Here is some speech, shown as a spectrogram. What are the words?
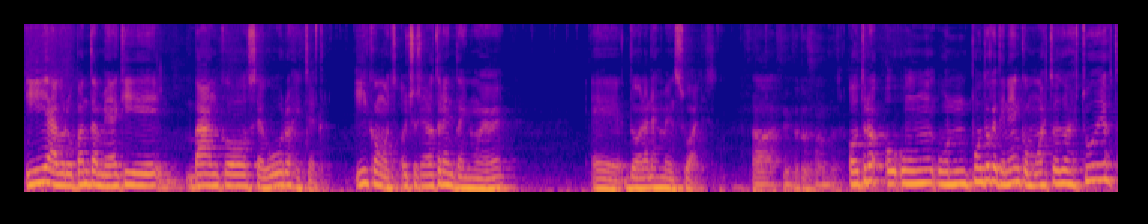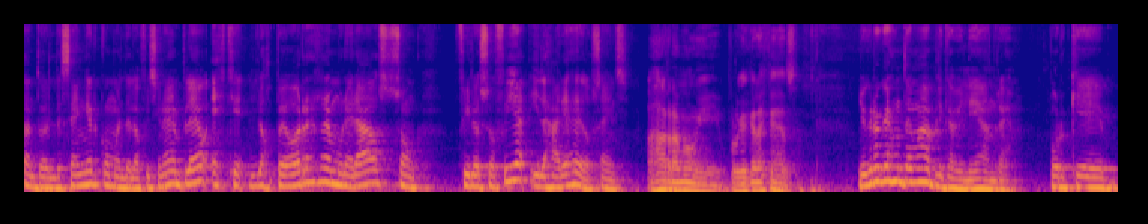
Y agrupan también aquí bancos, seguros, etc. Y con 839 eh, dólares mensuales. Está interesante. Otro, un, un punto que tienen en común estos dos estudios, tanto el de Sanger como el de la Oficina de Empleo, es que los peores remunerados son filosofía y las áreas de docencia. Ajá, Ramón, ¿y por qué crees que es eso? Yo creo que es un tema de aplicabilidad, Andrés, porque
